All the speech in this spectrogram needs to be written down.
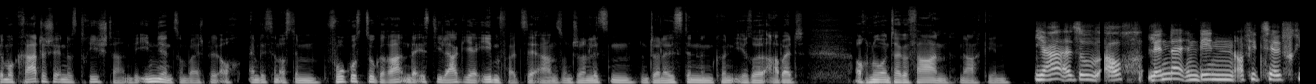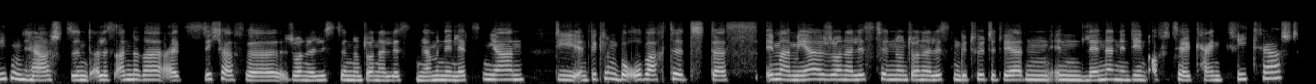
demokratische Industriestaaten wie Indien zum Beispiel auch ein bisschen aus dem Fokus zu geraten. Da ist die Lage ja ebenfalls sehr ernst und Journalisten und Journalistinnen können ihre Arbeit auch nur unter Gefahren nachgehen. Ja, also auch Länder, in denen offiziell Frieden herrscht, sind alles andere als sicher für Journalistinnen und Journalisten. Wir haben in den letzten Jahren die Entwicklung beobachtet, dass immer mehr Journalistinnen und Journalisten getötet werden in Ländern, in denen offiziell kein Krieg herrscht.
